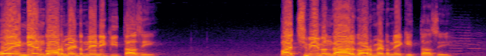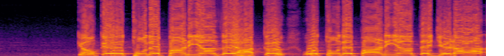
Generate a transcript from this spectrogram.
ਉਹ ਇੰਡੀਅਨ ਗਵਰਨਮੈਂਟ ਨੇ ਨਹੀਂ ਕੀਤਾ ਸੀ। ਪੱਛਮੀ ਬੰਗਾਲ ਗਵਰਨਮੈਂਟ ਨੇ ਕੀਤਾ ਸੀ। ਕਿਉਂਕਿ ਉੱਥੋਂ ਦੇ ਪਾਣੀਆਂ ਦੇ ਹੱਕ, ਉੱਥੋਂ ਦੇ ਪਾਣੀਆਂ ਤੇ ਜਿਹੜਾ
